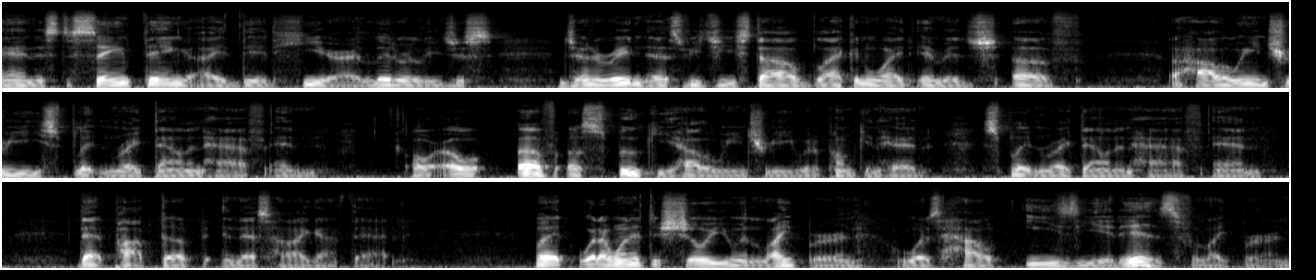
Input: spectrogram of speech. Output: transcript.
and it's the same thing I did here. I literally just generate an SVG style black and white image of a Halloween tree splitting right down in half and or, or of a spooky Halloween tree with a pumpkin head splitting right down in half and that popped up and that's how I got that. But what I wanted to show you in Lightburn was how easy it is for Lightburn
